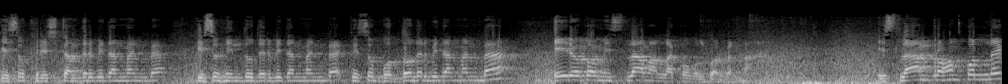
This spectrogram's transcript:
কিছু খ্রিস্টানদের বিধান মানবা, কিছু হিন্দুদের বিধান মানবা, কিছু বৌদ্ধদের বিধান মানবা, এইরকম ইসলাম আল্লাহ কবুল করবেন না। ইসলাম গ্রহণ করলে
